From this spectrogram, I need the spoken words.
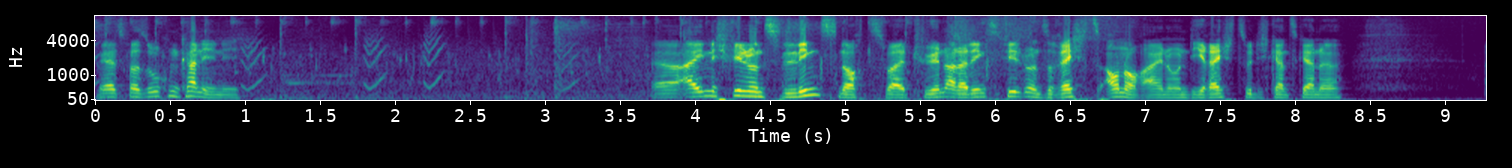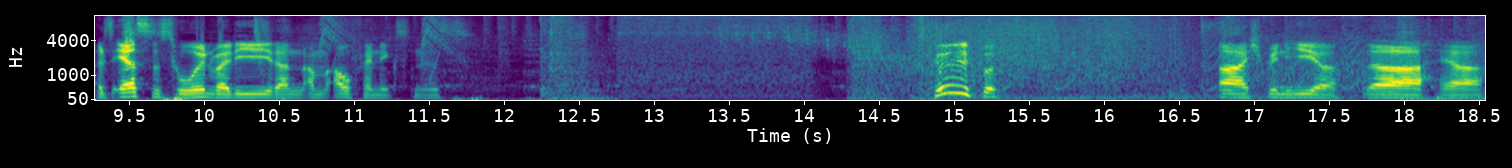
Wer jetzt versuchen, kann ich nicht. Äh, eigentlich fehlen uns links noch zwei Türen, allerdings fehlt uns rechts auch noch eine und die rechts würde ich ganz gerne als erstes holen, weil die dann am aufwendigsten ist. Hilfe! Ah, ich bin hier. Ah, ja.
